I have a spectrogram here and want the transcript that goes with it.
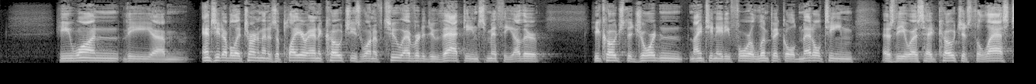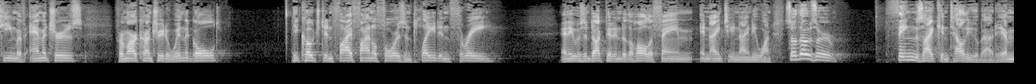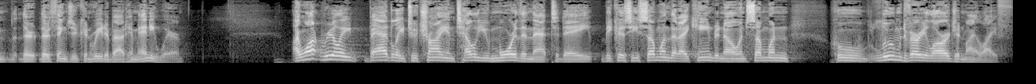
He won the um, NCAA tournament as a player and a coach. He's one of two ever to do that. Dean Smith, the other. He coached the Jordan 1984 Olympic gold medal team as the U.S. head coach. It's the last team of amateurs from our country to win the gold. He coached in five Final Fours and played in three. And he was inducted into the Hall of Fame in 1991. So those are things I can tell you about him. They're, they're things you can read about him anywhere. I want really badly to try and tell you more than that today because he's someone that I came to know and someone who loomed very large in my life.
